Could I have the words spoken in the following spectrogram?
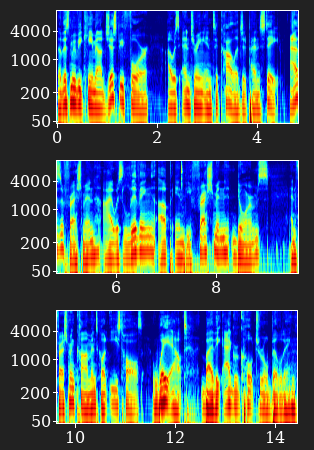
Now, this movie came out just before I was entering into college at Penn State. As a freshman, I was living up in the freshman dorms and freshman commons called East Halls, way out by the agricultural building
